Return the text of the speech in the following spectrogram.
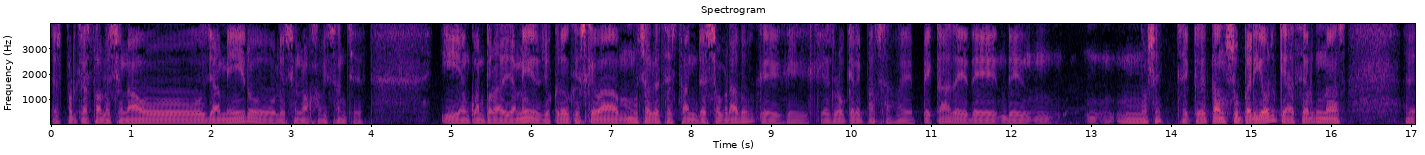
es porque ha estado lesionado Yamir o lesionado Javi Sánchez. Y en cuanto a la de Yamir, yo creo que es que va muchas veces tan desobrado que, que, que es lo que le pasa. Eh, peca de, de, de, no sé, se cree tan superior que hace algunas eh,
